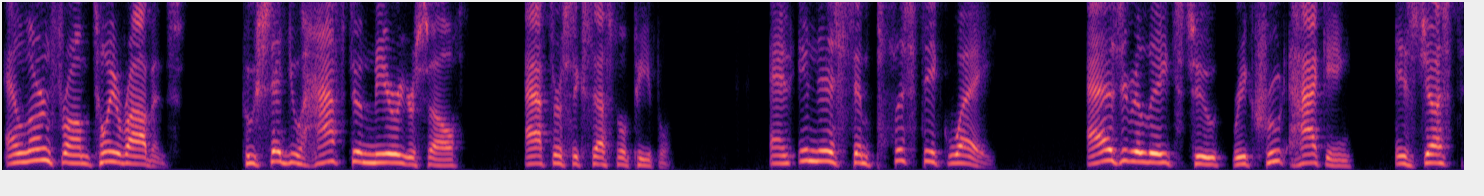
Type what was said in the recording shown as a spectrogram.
and learned from Tony Robbins, who said you have to mirror yourself after successful people. And in this simplistic way, as it relates to recruit hacking is just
